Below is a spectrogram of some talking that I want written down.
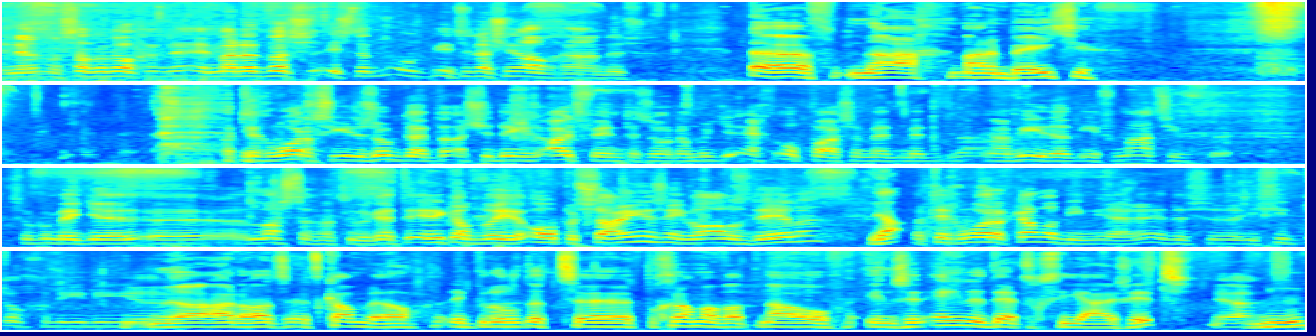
En dan zat er nog, maar dat was, is dat ook internationaal gegaan dus? Nou, maar een beetje. Maar tegenwoordig zie je dus ook dat als je dingen uitvindt en zo, dan moet je echt oppassen met, met naar wie je dat informatie. Het is ook een beetje eh, lastig natuurlijk. Aan de ene kant wil je open science en je wil alles delen. Ja. Maar tegenwoordig kan dat niet meer. Hè? Dus eh, je ziet toch die. die eh, Ja, nou, het, het kan wel. Ik bedoel, het, eh, het programma wat nou in zijn 31ste jaar zit, ja, nu,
